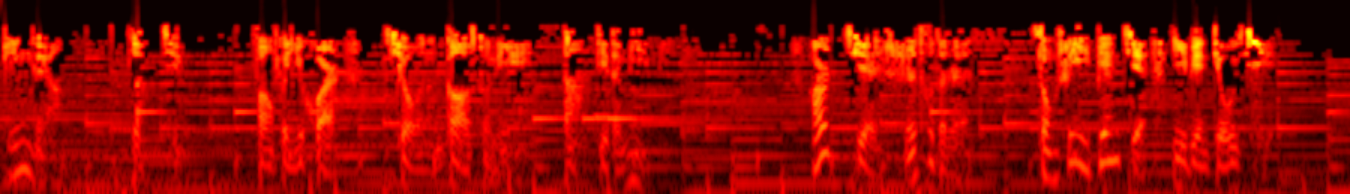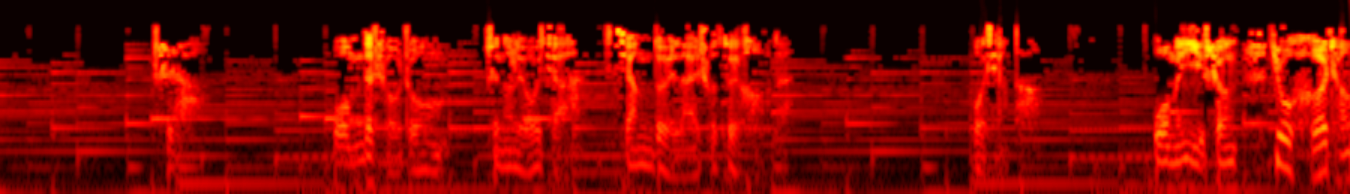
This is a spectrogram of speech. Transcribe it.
冰凉、冷静，仿佛一会儿就能告诉你大地的秘密。而捡石头的人总是一边捡一边丢弃。是啊，我们的手中只能留下相对来说最好的。我想到，我们一生又何尝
